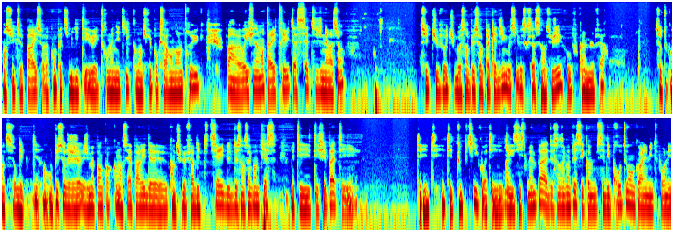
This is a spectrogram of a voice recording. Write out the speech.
Ensuite pareil sur la compatibilité électromagnétique, comment tu fais pour que ça rentre dans le truc. Enfin euh, oui finalement tu arrives très vite à cette génération. Ensuite, tu, tu bosses un peu sur le packaging aussi, parce que ça, c'est un sujet, faut, faut quand même le faire. Surtout quand c'est sur des. En plus, j'ai même pas encore commencé à parler de quand tu veux faire des petites séries de 250 pièces. Mais t'es je sais pas, t'es. T'es, tout petit, quoi. T'es, T'existes même pas à 250 pièces. C'est comme. C'est des protos encore limite pour les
